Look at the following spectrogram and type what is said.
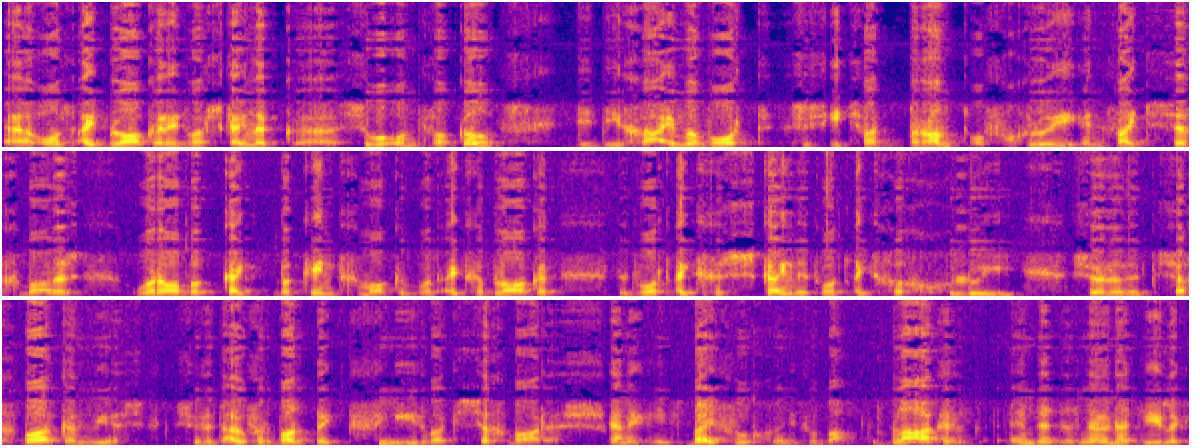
Uh ons uitblaker het waarskynlik uh, so ontwikkel die die geheime word soos iets wat brand of gloei en wyd sigbaar is oral bekyk bekend gemaak en word uitgeblaker dit word uitgeskyn dit word uitgegloei sodat dit sigbaar kan wees so dit hou verband met vuur wat sigbaar is. Kan ek iets byvoeg in die verband? Blaker en dit is nou natuurlik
